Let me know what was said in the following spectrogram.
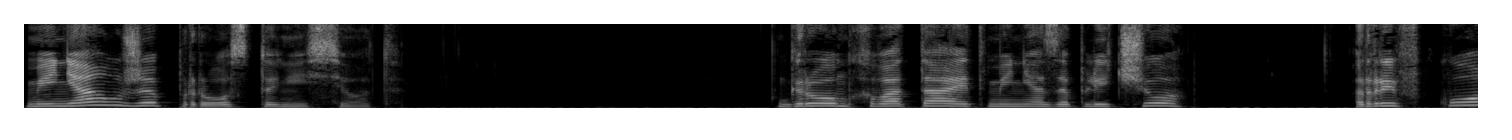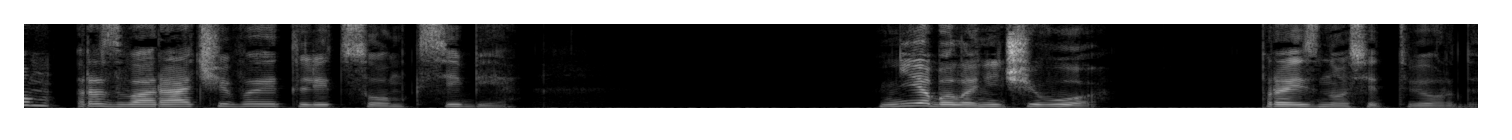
Меня уже просто несет. Гром хватает меня за плечо, рывком разворачивает лицом к себе. «Не было ничего», — произносит твердо.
